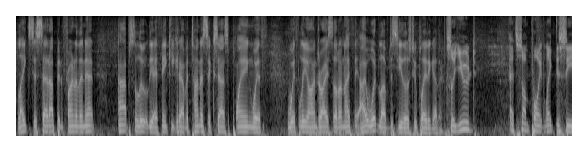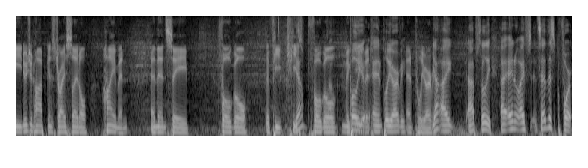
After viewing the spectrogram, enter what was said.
likes to set up in front of the net. Absolutely, I think he could have a ton of success playing with with Leon Draisaitl, and I think I would love to see those two play together. So you'd, at some point, like to see Nugent Hopkins, Draisaitl, Hyman, and then say Foegele if he keeps Yeah. Foegele, Pulya- McDavid, and Puljujarvi. and Puljujarvi. Yeah, I absolutely. Uh, and I've said this before.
